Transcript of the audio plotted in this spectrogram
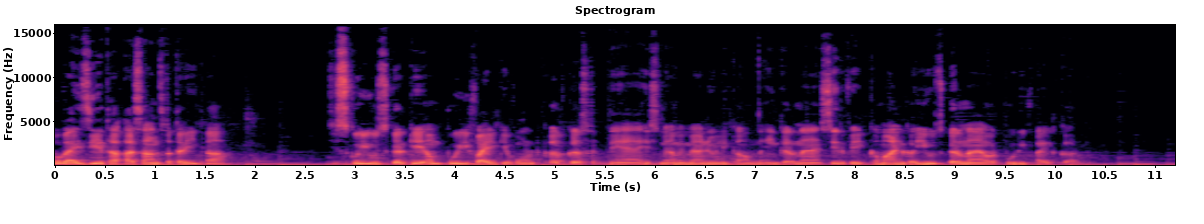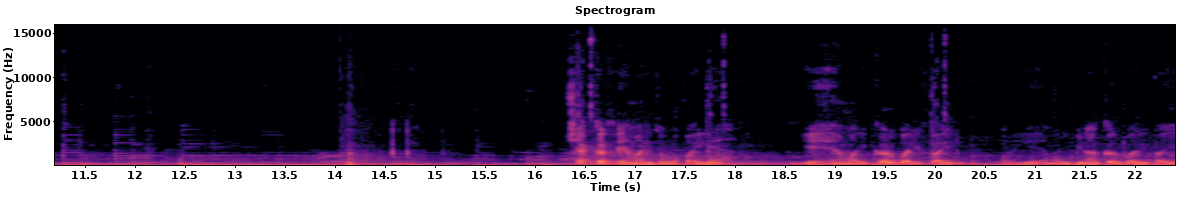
तो गाइज़ ये था आसान सा तरीका, जिसको यूज़ करके हम पूरी फ़ाइल के फॉन्ट कर्व कर सकते हैं। इसमें हमें मैन्युअली काम नहीं करना है, सिर्फ़ एक कमांड का यूज़ करना है और पूरी फ़ाइल कर्व चेक करते हैं हमारी दोनों फाइलें। ये है हमारी कर्व वाली फ़ाइल और ये है हमारी बिना कर्व वाली फ़ाइल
